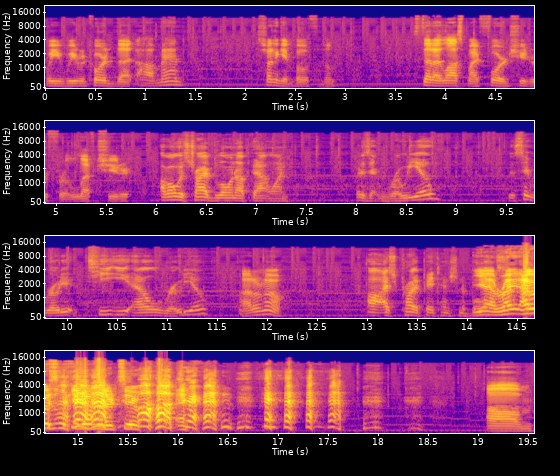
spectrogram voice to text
we we recorded that. Oh man, I was trying to get both of them. Instead, I lost my forward shooter for a left shooter. I've always tried blowing up that one. What is it? Rodeo? Does it say rodeo? T E L rodeo? I don't know. Oh, I should probably pay attention to bullets. Yeah, right. I was looking over there too. oh. Um,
